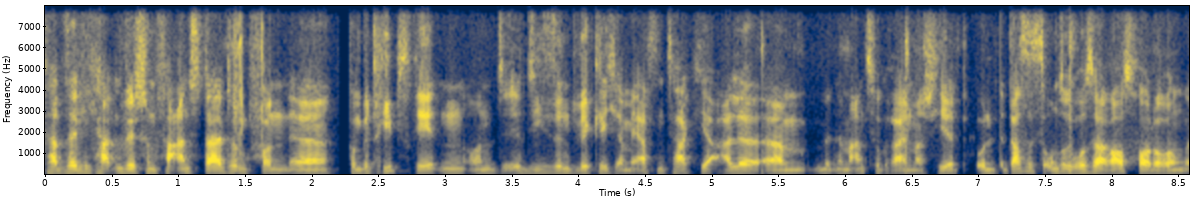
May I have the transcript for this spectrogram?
Tatsächlich hatten wir schon Veranstaltungen von, äh, von Betriebsräten und äh, die sind wirklich am ersten Tag hier alle ähm, mit einem Anzug reinmarschiert. Und das ist unsere große Herausforderung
